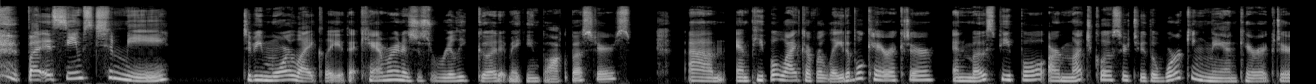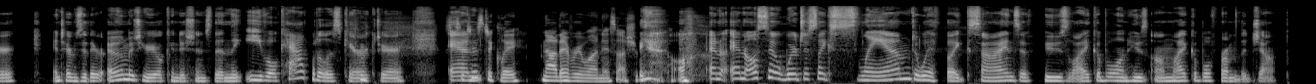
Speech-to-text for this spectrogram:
but it seems to me to be more likely that Cameron is just really good at making blockbusters. Um, and people like a relatable character, and most people are much closer to the working man character in terms of their own material conditions than the evil capitalist character. and Statistically, not everyone is Usher Paul. and and also we're just like slammed with like signs of who's likable and who's unlikable from the jump.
